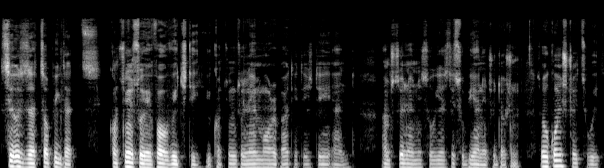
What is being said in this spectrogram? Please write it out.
sales is a topic that continues to evolve each day. You continue to learn more about it each day, and I'm still learning. So yes, this will be an introduction. So going straight to it.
